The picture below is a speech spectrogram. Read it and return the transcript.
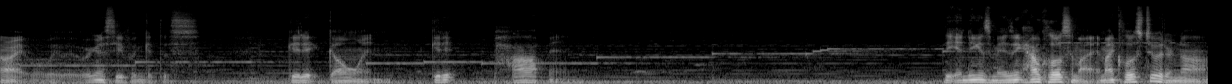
Alright, well, wait, wait. We're gonna see if we can get this. Get it going. Get it popping. The ending is amazing. How close am I? Am I close to it or not?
